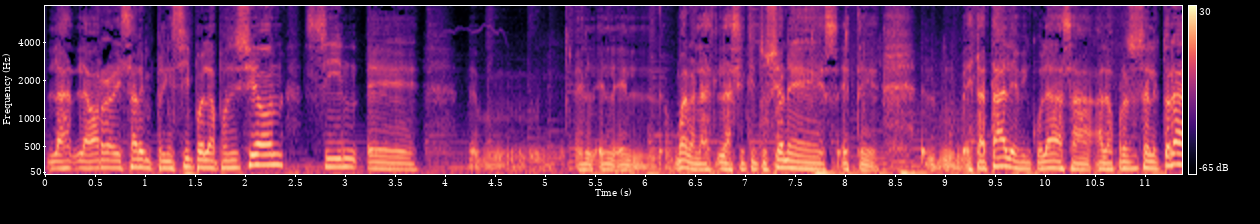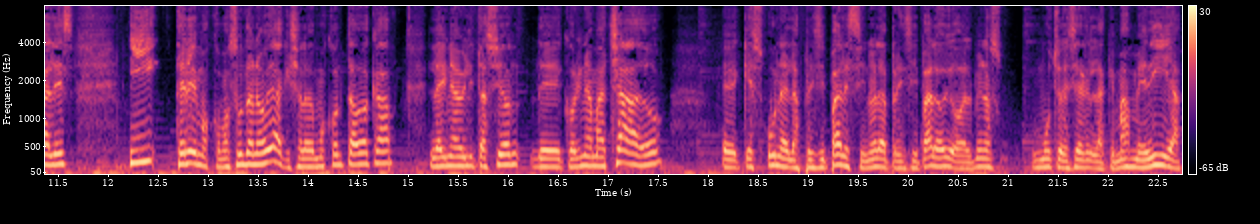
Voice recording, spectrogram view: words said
la, la va a organizar en principio la oposición, sin eh, el- bueno, las, instituciones este, estatales vinculadas a, los procesos electorales. Y tenemos como segunda novedad, que ya lo hemos contado acá, la inhabilitación de Corina Machado, eh, que es una de las principales, si no la principal hoy, o al menos muchos decían la que más medía,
